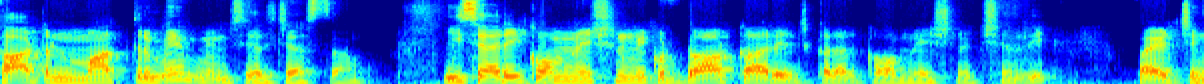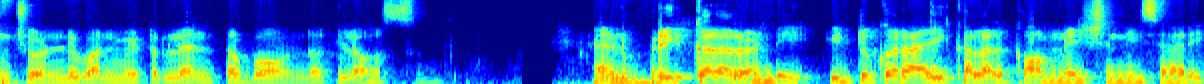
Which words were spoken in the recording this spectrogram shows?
కాటన్ మాత్రమే మేము సేల్ చేస్తాము. ఈ శారీ కాంబినేషన్ మీకు డార్క్ ఆరెంజ్ కలర్ కాంబినేషన్ వచ్చింది. పైచింగ్ చూడండి. వన్ మీటర్లో ఎంత బాగుందో ఇలా వస్తుంది. అండ్ బ్రిక్ కలర్ అండి. ఇటుక రాయి కలర్ కాంబినేషన్ ఈ శారీ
